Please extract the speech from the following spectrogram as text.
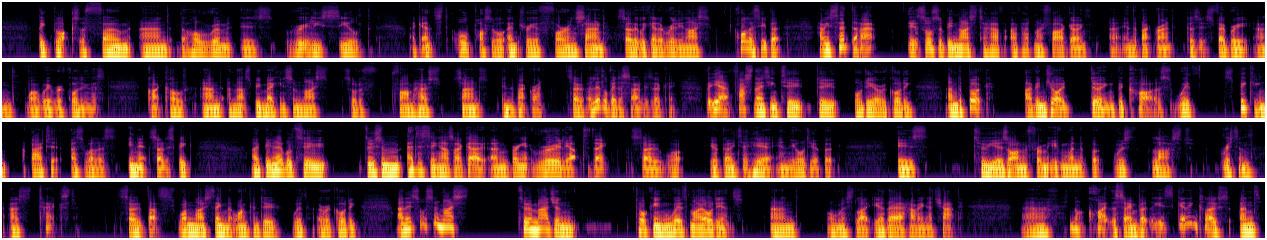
big blocks of foam and the whole room is really sealed against all possible entry of foreign sound so that we get a really nice quality. But having said that, it's also been nice to have, I've had my fire going uh, in the background because it's February and while we're recording this, quite cold. And, and that's been making some nice sort of farmhouse sounds in the background. So a little bit of sound is okay. But yeah, fascinating to do audio recording. And the book I've enjoyed doing because with speaking about it as well as in it, so to speak, I've been able to do some editing as I go and bring it really up to date. So what you're going to hear in the audiobook is two years on from even when the book was last written as text. So that's one nice thing that one can do with a recording. And it's also nice to imagine talking with my audience and almost like you're there having a chat. Uh, not quite the same, but it's getting close. And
